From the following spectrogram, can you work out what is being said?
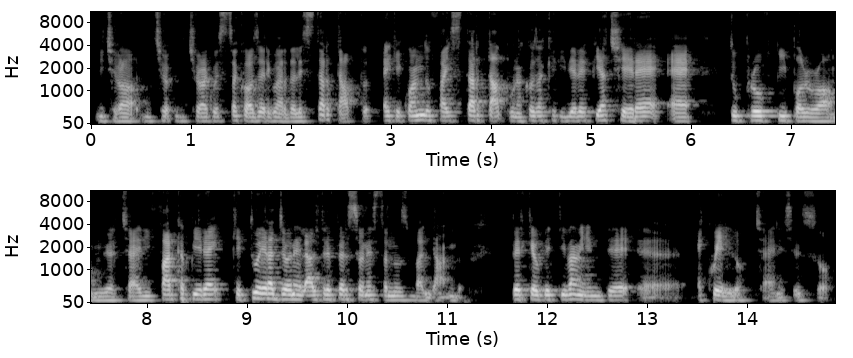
diceva, diceva, diceva questa cosa riguardo alle startup, è che quando fai startup una cosa che ti deve piacere è to prove people wrong, cioè di far capire che tu hai ragione e le altre persone stanno sbagliando, perché obiettivamente eh, è quello, cioè nel senso,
